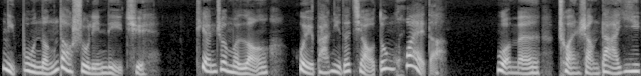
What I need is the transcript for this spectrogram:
你不能到树林里去，天这么冷。”会把你的脚冻坏的。我们穿上大衣，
